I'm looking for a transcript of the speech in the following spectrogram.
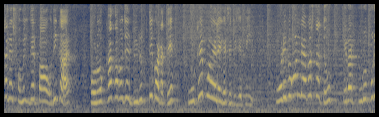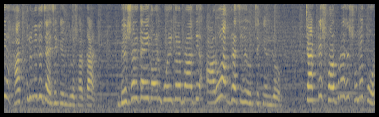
সালে শ্রমিকদের পাওয়া অধিকার ও রক্ষা কবচের বিলুপ্তি ঘটাতে উঠে পড়ে লেগেছে বিজেপি। পরিবহন ব্যবস্থাতেও এবার পুরোপুরি হাত তুলে নিতে চাইছে কেন্দ্রীয় সরকার। বেসরকারীকরণ পরিকল্পনাতে আরও আগ্রাসী হয়ে উঠছে কেন্দ্র। চারটে সর্বনাশের শ্রমিক কোড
